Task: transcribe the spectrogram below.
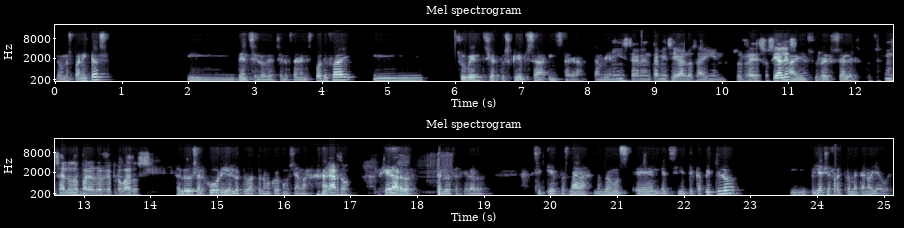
de unos panitas. Y dénselo, dénselo. Están en Spotify. Y suben ciertos clips a Instagram también. Instagram también sígalos ahí en sus redes sociales. Ahí en sus redes sociales. Entonces, Un saludo para los reprobados. saludos al Jur y el otro vato, no me acuerdo cómo se llama. Gerardo, Gerardo. Saludos al Gerardo. Así que, pues nada, nos vemos en el siguiente capítulo. Y pues ya hacía falta metanoia, güey.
